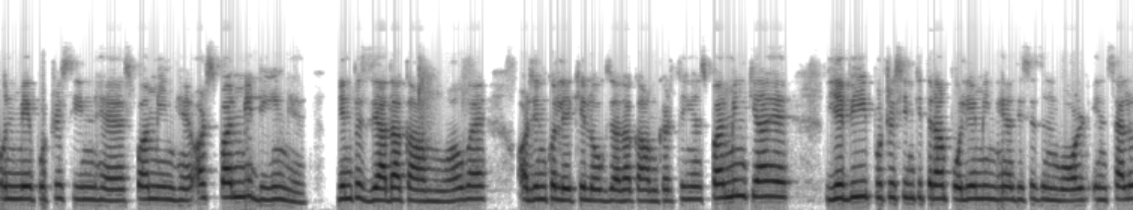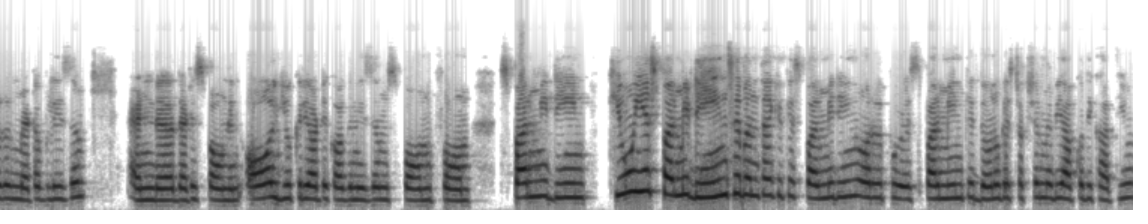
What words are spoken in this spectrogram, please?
उनमें पोट्रीसिन है स्पर्मीन है और स्पर्मीडीन है, जिन पे ज़्यादा काम हुआ हुआ है और जिनको लेके लोग ज़्यादा काम करते हैं। स्पर्मिन क्या है? ये भी पोट्रीसिन की तरह पोलियमिन है। This is involve in cellular metabolism and that is found in all eukaryotic organisms form from spermidine क्यों ये स्पर्मिडीन से बनता है? क्योंकि स्पर्मिडीन और स्पर्मीन के दोनों के स्ट्रक्चर में भी आपको दिखाती हूँ।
